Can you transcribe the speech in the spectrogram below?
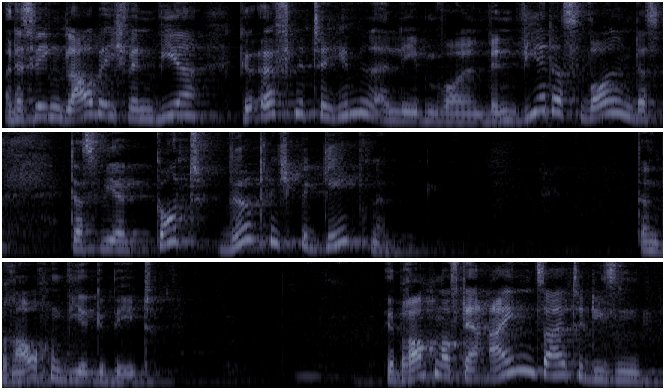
Und deswegen glaube ich, wenn wir geöffnete Himmel erleben wollen, wenn wir das wollen, dass, dass wir Gott wirklich begegnen, dann brauchen wir Gebet. Wir brauchen auf der einen Seite diesen,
